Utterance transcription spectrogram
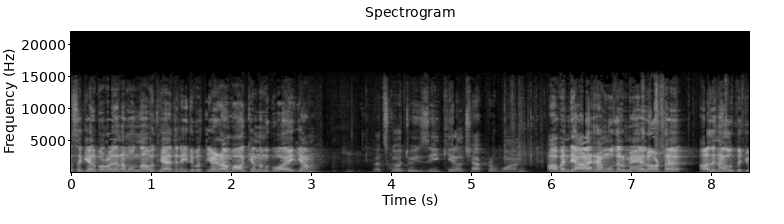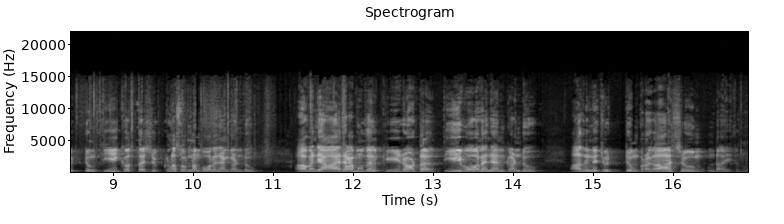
എസക്കിയേൽ പ്രവചനം ഒന്നാം അധ്യായത്തിന്റെ ഇരുപത്തിയേഴാം വാക്യം നമുക്ക് വായിക്കാം Let's go to Ezekiel chapter 1. അവന്റെ അര മുതൽ മേലോട്ട് അതിനകത്ത് ചുറ്റും തീക്കൊത്ത ശുക്ലസ്വർണം പോലെ ഞാൻ കണ്ടു അവന്റെ അര മുതൽ കീഴോട്ട് തീ പോലെ ഞാൻ കണ്ടു അതിന് ചുറ്റും പ്രകാശവും ഉണ്ടായിരുന്നു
